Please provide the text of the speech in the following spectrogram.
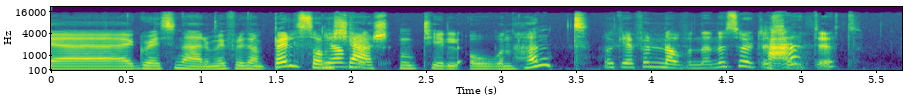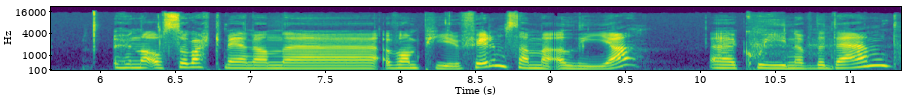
uh, Grace Anatomy, for eksempel, som Ja, for- kjæresten til Owen Hunt. Ok, For navnet hennes hørtes kjent ut. Hun har også vært med i en eller annen uh, vampyrfilm sammen med Aliyah. Uh, Queen of the Damned.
